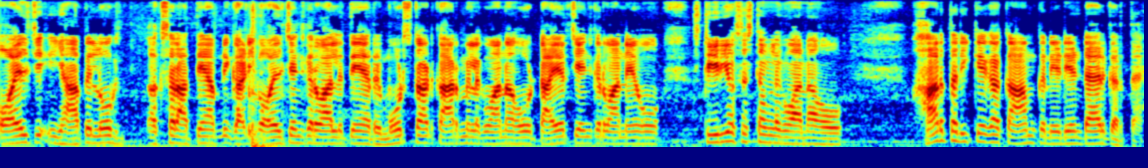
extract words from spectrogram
ऑयल यहाँ पे लोग अक्सर आते हैं अपनी गाड़ी का ऑयल चेंज करवा लेते हैं रिमोट स्टार्ट कार में लगवाना हो टायर चेंज करवाने हो स्टीरियो सिस्टम लगवाना हो हर तरीके का काम कनेडियन टायर करता है।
